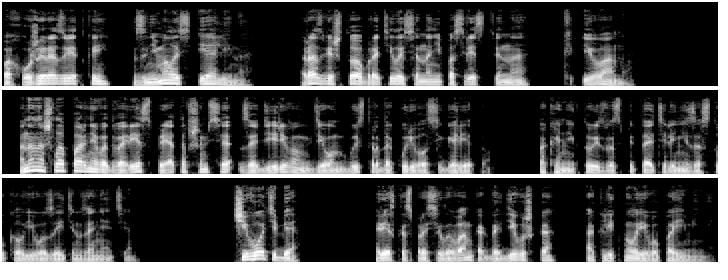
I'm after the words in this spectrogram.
Похожей разведкой занималась и Алина. Разве что обратилась она непосредственно к Ивану. Она нашла парня во дворе, спрятавшимся за деревом, где он быстро докуривал сигарету, пока никто из воспитателей не застукал его за этим занятием. «Чего тебе?» — резко спросил Иван, когда девушка окликнула его по имени.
